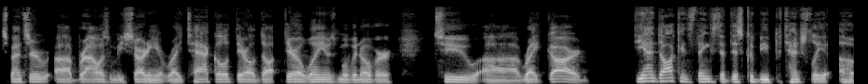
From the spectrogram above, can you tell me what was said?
Spencer uh, Brown was going to be starting at right tackle. Daryl Daryl Williams moving over to uh, right guard. Dion Dawkins thinks that this could be potentially a,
